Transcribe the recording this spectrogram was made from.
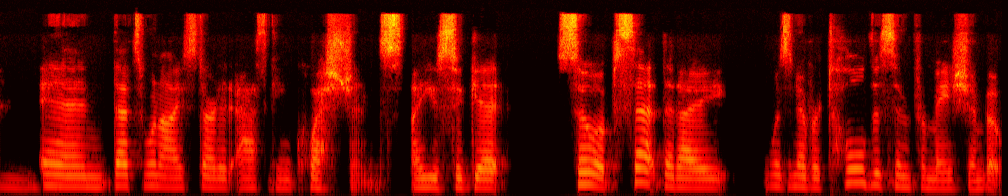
Mm. And that's when I started asking questions. I used to get so upset that I was never told this information. But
